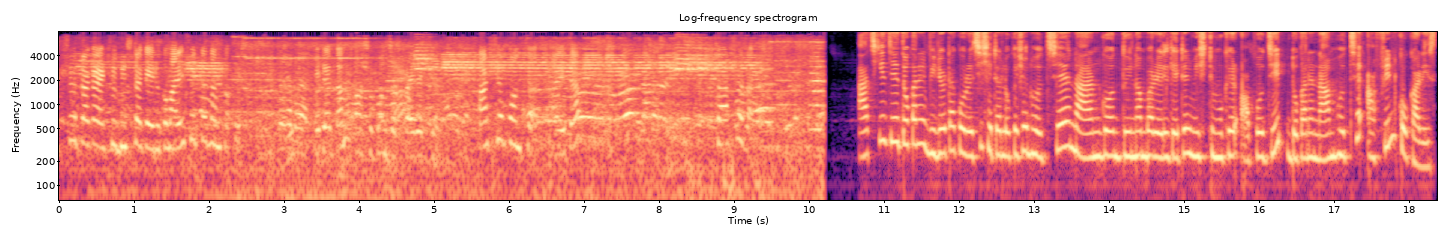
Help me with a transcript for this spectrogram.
একশো টাকা একশো বিশ টাকা এরকম। আর এই সেটটার দাম কত? এটার দাম পাঁচশো পঞ্চাশ বাইরে পাঁচশো পঞ্চাশ এটা চারশো টাকা। আজকে যে দোকানের ভিডিওটা করেছি, সেটা লোকেশন হচ্ছে নারায়ণগঞ্জ দুই নম্বর রেলগেটের মিষ্টিমুখের অপোজিট। দোকানের নাম হচ্ছে আফরিন কোকারিস।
